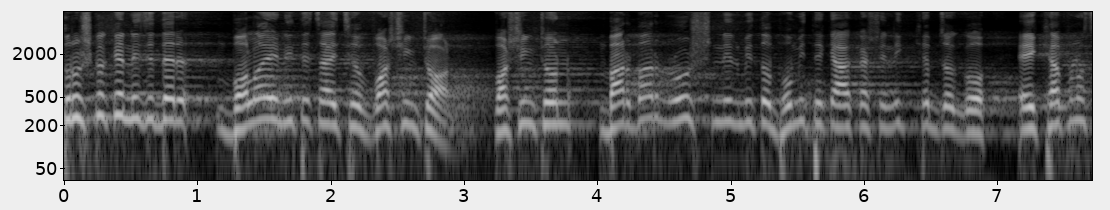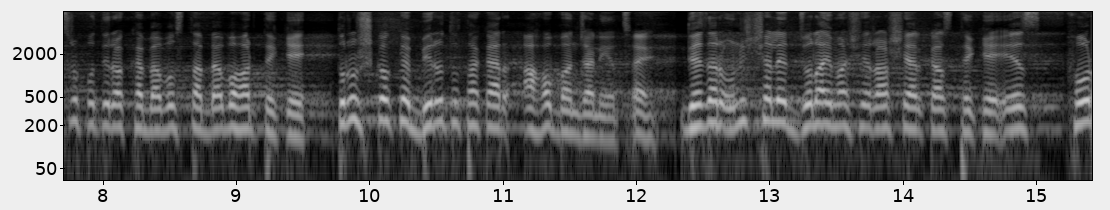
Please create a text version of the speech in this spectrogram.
তুরস্ককে নিজেদের বলয়ে নিতে চাইছে ওয়াশিংটন। ওয়াশিংটন, বারবার রুশ নির্মিত ভূমি থেকে আকাশে নিক্ষেপযোগ্য এই ক্ষেপণাস্ত্র প্রতিরক্ষা ব্যবস্থা ব্যবহার থেকে তুরস্ককে বিরত থাকার আহ্বান জানিয়েছে। দুই সালের জুলাই মাসে রাশিয়ার কাছ থেকে এস ফোর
